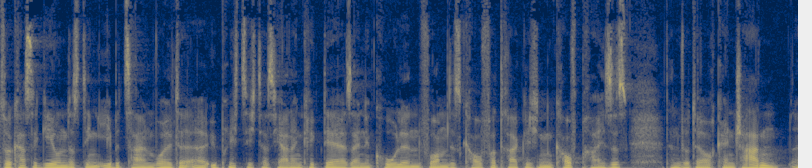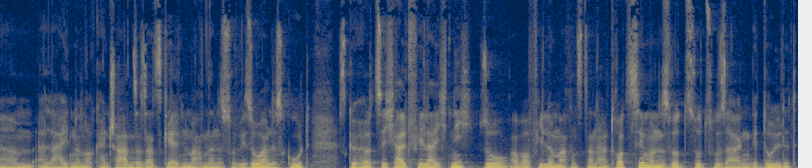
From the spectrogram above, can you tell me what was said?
zur Kasse gehe und das Ding eh bezahlen wollte, erübrigt sich das ja. Dann kriegt er seine Kohle in Form des kaufvertraglichen Kaufpreises. Dann wird er auch keinen Schaden ähm, erleiden und auch keinen Schadensersatz geltend machen. Dann ist sowieso alles gut. Es gehört sich halt vielleicht nicht so, aber viele machen es dann halt trotzdem und es wird sozusagen geduldet.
